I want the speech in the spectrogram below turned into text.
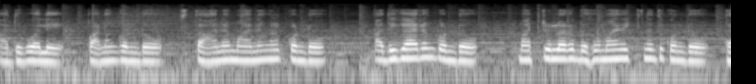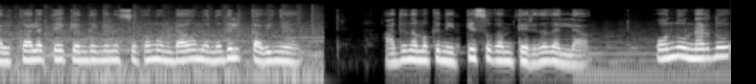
അതുപോലെ പണം കൊണ്ടോ സ്ഥാനമാനങ്ങൾ കൊണ്ടോ അധികാരം കൊണ്ടോ മറ്റുള്ളവർ ബഹുമാനിക്കുന്നത് കൊണ്ടോ തൽക്കാലത്തേക്ക് എന്തെങ്കിലും സുഖമുണ്ടാവുമെന്നതിൽ കവിഞ്ഞ് അത് നമുക്ക് നിത്യസുഖം തരുന്നതല്ല. ഒന്നുണർന്നു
